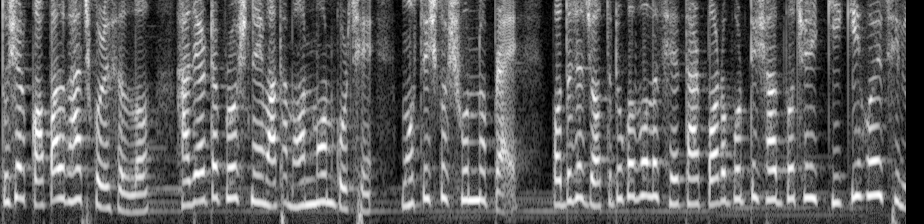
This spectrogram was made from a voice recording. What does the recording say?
তুষার কপাল ভাঁজ করে ফেলল। হাজারটা প্রশ্নে মাথা ভনভন করছে, মস্তিষ্ক শূন্য প্রায়। পদ্মজা যতটুকু বলেছে, তার পরবর্তী সাত বছরে কি কি হয়েছিল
